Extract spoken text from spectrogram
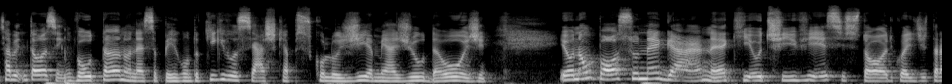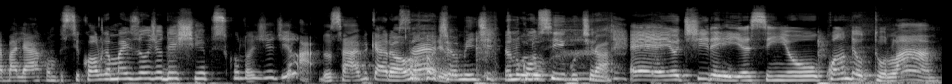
Sabe? Então, assim, voltando nessa pergunta, o que, que você acha que a psicologia me ajuda hoje? Eu não posso negar, né, que eu tive esse histórico aí de trabalhar como psicóloga, mas hoje eu deixei a psicologia de lado, sabe, Carol? Sério? Hoje eu menti Eu não consigo tirar. É, eu tirei, assim, eu, quando eu tô lá,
